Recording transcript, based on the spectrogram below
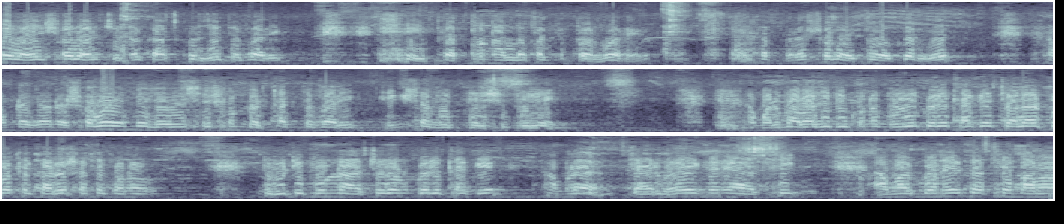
সবাই সবার জন্য কাজ করে যেতে পারি। সেই প্রার্থনা আল্লাহ পাকে দরবারে। আপনারা সবাই দোয়া করবেন। আমরা যেন সবাই মিলেমিশে সুন্দর থাকতে পারি। হিংসা বিদ্বেষ ভুলে। আমার বাবা যদি কোনো ভুল করে থাকে, চলার পথে কারোর সাথে কোনো ত্রুটিপূর্ণ আচরণ করে থাকে, আমরা চার ভাই এখানে আছি। আমার বোনের কাছে মামা,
